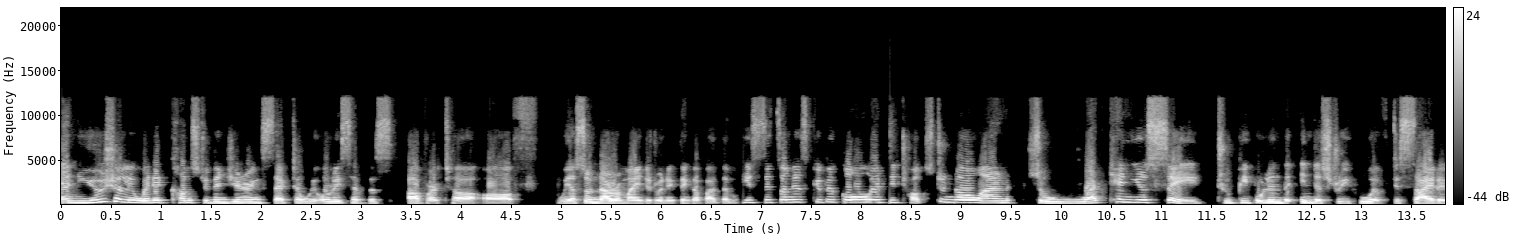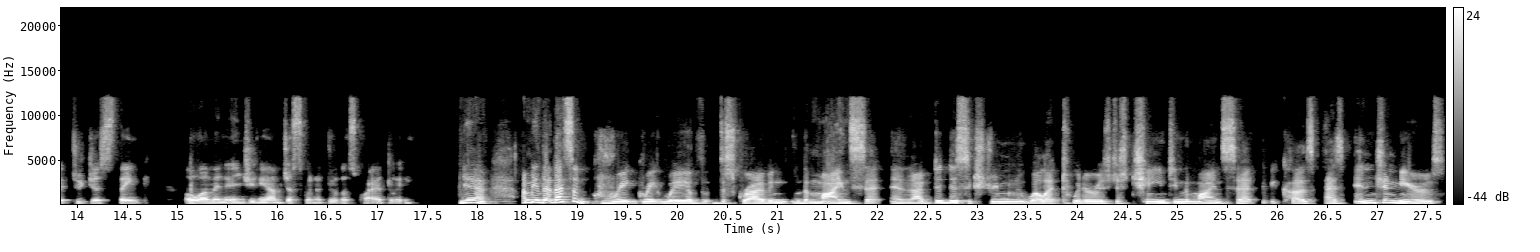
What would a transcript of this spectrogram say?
And usually, when it comes to the engineering sector, we always have this avatar of we are so narrow minded when you think about them. He sits on his cubicle and he talks to no one. So, what can you say to people in the industry who have decided to just think, oh, I'm an engineer, I'm just going to do this quietly? Yeah, I mean that that's a great, great way of describing the mindset. And I've did this extremely well at Twitter. Is just changing the mindset because as engineers,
